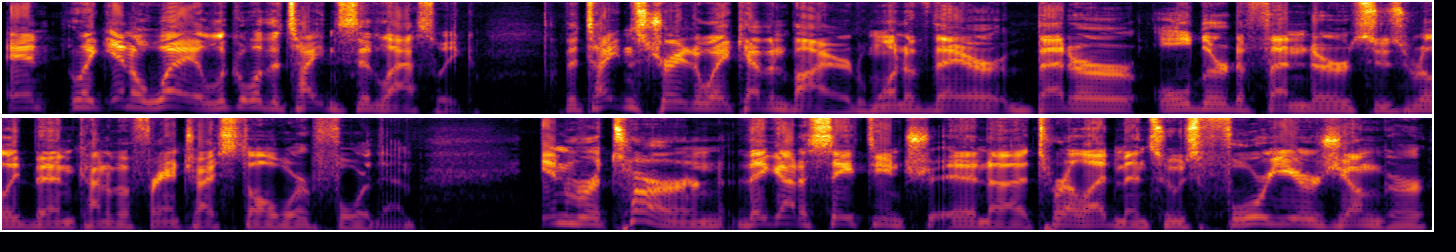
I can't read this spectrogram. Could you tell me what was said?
And like in a way, look at what the Titans did last week. The Titans traded away Kevin Byard, one of their better, older defenders who's really been kind of a franchise stalwart for them. In return, they got a safety in, in uh, Terrell Edmunds, who's four years younger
